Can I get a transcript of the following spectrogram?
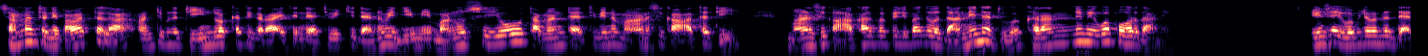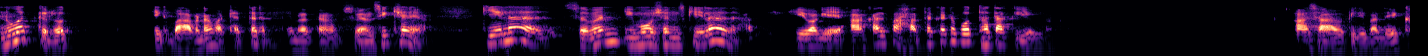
සම්මන්ත්‍රණේ පවත්තලා අන්තිමට තීන්දුවක් ඇති කරා. එතෙන් ඇතිවෙච්ච දැනුමේදී මේ මිනිස්සයෝ Tamanට ඇතිවෙන මානසික ආතති මානසික ආකල්ප පිළිබඳව දන්නේ නැතුව කරන්නේ මෙව පොහොර දාන එක. ඒ නිසා ඒව පිළිබඳව දැනුවත් කළොත් ඒක භාවනාවක් ඇත්තටම. එහෙම නැත්නම් ස්වයං ශික්ෂණයක්. කියලා seven emotions කියලා ඒ වගේ ආකල්ප හතකට පොත් හතක් ලියුණා. ආශාව පිළිබඳ එකක්,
